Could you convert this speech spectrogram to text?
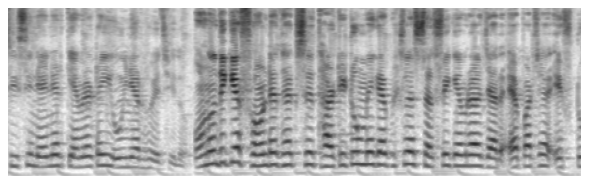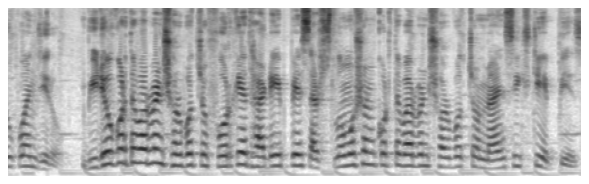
সিসি নাইনের ক্যামেরাটাই উইনার হয়েছিল। অন্যদিকে ফ্রন্টে থাকছে thirty two megapixel selfie camera যার aperture f two point zero video করতে পারবেন সর্বোচ্চ ফোর কে থার্টি এফপিএস আর স্লো মোশন করতে পারবেন সর্বোচ্চ নাইন সিক্সটি এফপিএস।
